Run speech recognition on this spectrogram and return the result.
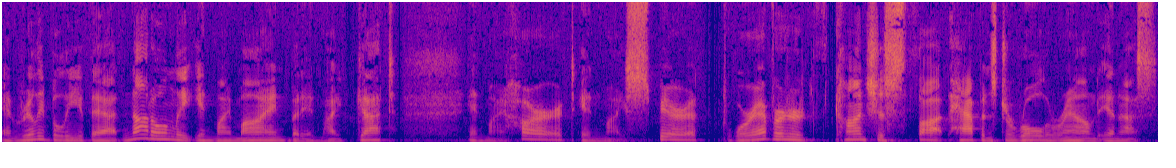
and really believe that not only in my mind, but in my gut, in my heart, in my spirit, wherever conscious thought happens to roll around in us.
